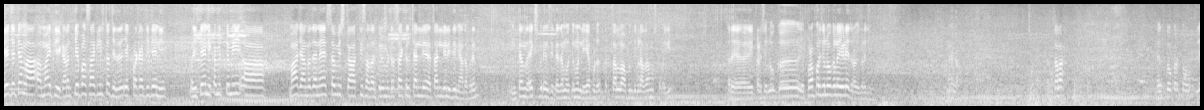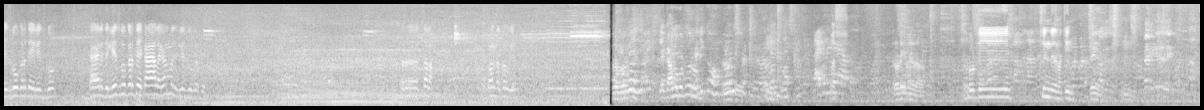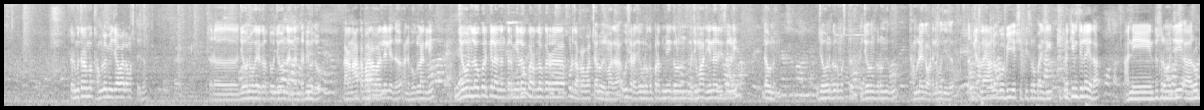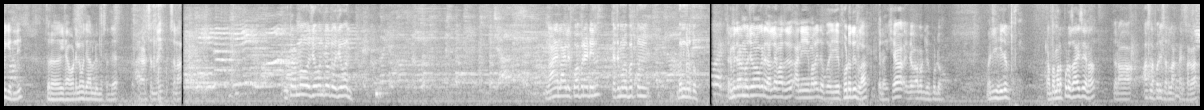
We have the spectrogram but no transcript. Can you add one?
जे जे त्यांना माहिती आहे कारण ते पण सायकलिस्टच आहेत. एक प्रकारची त्यांनी म्हणजे त्यांनी कमीत कमी माझ्या अंदाजाने सव्वीस का तीस हजार किलोमीटर सायकल चालली चाललेली त्यांनी आतापर्यंत. त्यांचा एक्सपिरियन्स आहे त्याच्यामुळे ते म्हणले या पुढं. तर चाललो आपण तिकडं आता मस्तपैकी. तर इकडचे लोक प्रॉपरचे लोकला येडे राहू इकडचे. नाही का? चला. लेट्स गो करतो. लेट्स गो करते लेट्स गो काय आलं ते? लेट्स गो करते. काय आलं का मध्ये? लेट्स गो करते. तर चला. कोणता चौक आहे और रोटी. बस. रोटी कितने रोटी तीन दे ना तीन. तीन. तर मित्रांनो थांबलो मी जेवायला मस्त इथं. तर जेवण वगैरे करतो जेवण झाल्यानंतर निघतो. कारण आता बारा वाजलेले इथं आणि भूक लागली. जेवण लवकर केल्यानंतर मी लवकर लवकर पुढचा प्रवास चालू होईल माझा. उशिरा जेवलो का परत मी गळून म्हणजे माझी एनर्जी सगळी डाऊन होईल. जेवण करू मस्त. जेवण करून निघू. थांबलो एका हॉटेलमध्ये इथं. तर घेतला आहे गोबी एकशे तीस रुपयाची. तिकडे किमतीला येतात. आणि दुसरं म्हणजे रोटी घेतली. तर ह्या हॉटेलमध्ये आलो मी सध्या. काय अडचण नाही. चला. मित्रांनो जेवण करतो जेवण. गाणे लागले कॉपीराईट येईल त्याच्यामुळे बटकन बंद करतो. तर मित्रांनो जेवण वगैरे झालं आहे माझं. आणि मला इथं हे फोटो दिसला. तर ह्या हे बाबा घे फोटो. म्हणजे हे जे आता मला पुढं जायचं आहे ना तर असला परिसर लागणार आहे सगळा.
